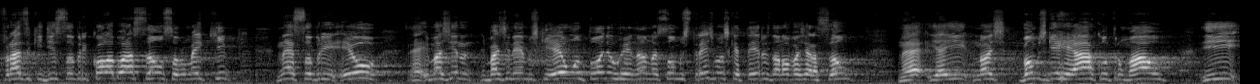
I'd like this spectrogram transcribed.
frase que diz sobre colaboração, sobre uma equipe né, sobre eu, é, imagina, imaginemos que eu, Antônio e o Renan, nós somos três mosqueteiros da nova geração, né, e aí nós vamos guerrear contra o mal, e,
